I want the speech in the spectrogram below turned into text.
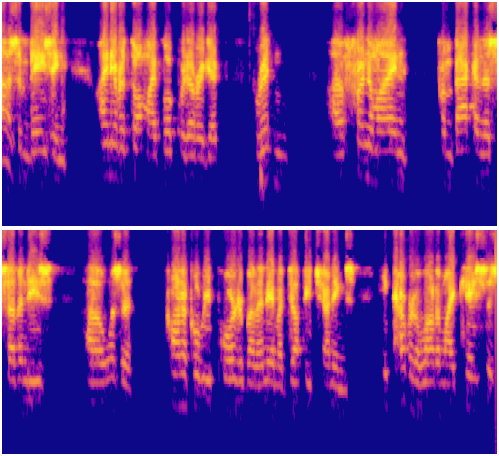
That was amazing. I never thought my book would ever get written. A friend of mine from back in the 70s uh, was a Chronicle reporter by the name of Duffy Jennings. He covered a lot of my cases,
